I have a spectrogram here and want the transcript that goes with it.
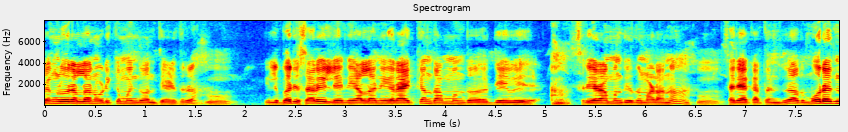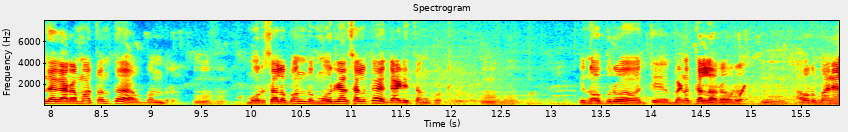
ಬೆಂಗಳೂರೆಲ್ಲ ನೋಡಿಕೊಂಬಂದು ಅಂತ ಹೇಳಿದ್ರು. ಇಲ್ಲಿ ಬರಿ ಸರ್ ಇಲ್ಲಿ ನೀ ಎಲ್ಲ ನೀರು ಹಾಕ್ಯಂದು ಅಮ್ಮಂದು ದೇವಿ ಶ್ರೀರಾಮಂದು ಇದು ಮಾಡೋಣ ಸರಿ ಹಾಕತ್ತಂದ್ವಿ ಅದು ಮೂರೇ ದಿನದಾಗ ಆರಾಮಾತಂತ ಬಂದರು. ಮೂರು ಸಲ ಬಂದು ಮೂರನೇ ಸಲಕ್ಕೆ ಗಾಡಿ ತಂದು ಹ್ಞೂ ಇನ್ನೊಬ್ಬರು ಮತ್ತು ಬೆಣಕಲ್ಲರ್ ಅವರು. ಅವ್ರ ಮನೆ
